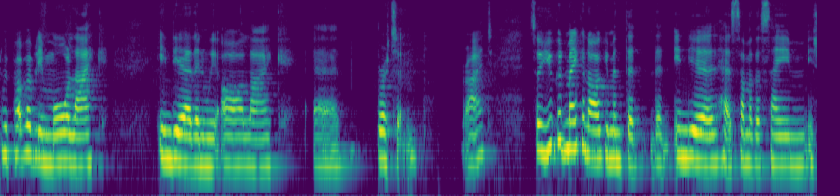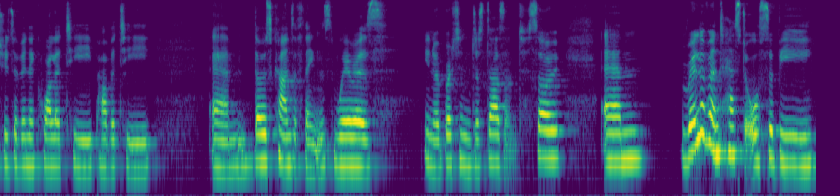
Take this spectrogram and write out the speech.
we're probably more like India than we are like uh, Britain, right? So you could make an argument that, that India has some of the same issues of inequality, poverty, um, those kinds of things, whereas you know Britain just doesn't. So um, relevant has to also be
